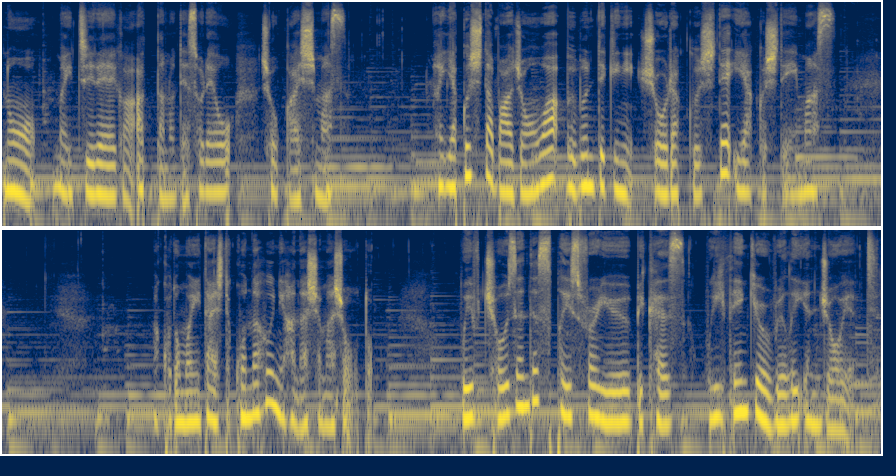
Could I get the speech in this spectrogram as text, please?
の、まあ、一例があったのでそれを紹介します。訳したバージョンは部分的に省略して意訳しています。まあ、子供に対してこんな風に話しましょうと。We've chosen this place for you because we think you'll really enjoy it.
